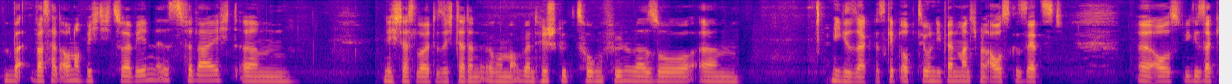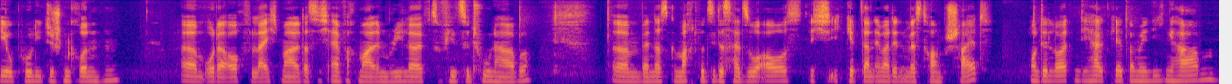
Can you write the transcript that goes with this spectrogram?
was halt auch noch wichtig zu erwähnen ist, vielleicht, ähm, nicht, dass Leute sich da dann irgendwann mal über den Tisch gezogen fühlen oder so. Ähm, wie gesagt, es gibt Optionen, die werden manchmal ausgesetzt äh, aus, wie gesagt, geopolitischen Gründen. Ähm, oder auch vielleicht mal, dass ich einfach mal im Real Life zu viel zu tun habe. Ähm, wenn das gemacht wird, sieht das halt so aus. Ich, ich gebe dann immer den Investoren Bescheid und den Leuten, die halt Geld bei mir liegen haben.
